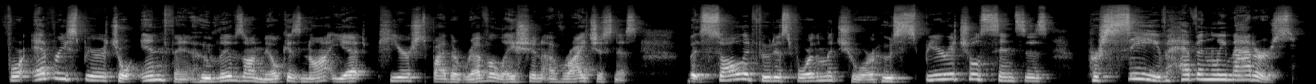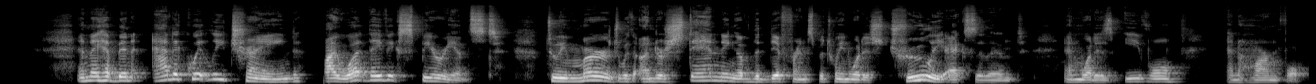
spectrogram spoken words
For every spiritual infant who lives on milk is not yet pierced by the revelation of righteousness, but solid food is for the mature whose spiritual senses perceive heavenly matters. And they have been adequately trained by what they've experienced to emerge with understanding of the difference between what is truly excellent and what is evil and harmful.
